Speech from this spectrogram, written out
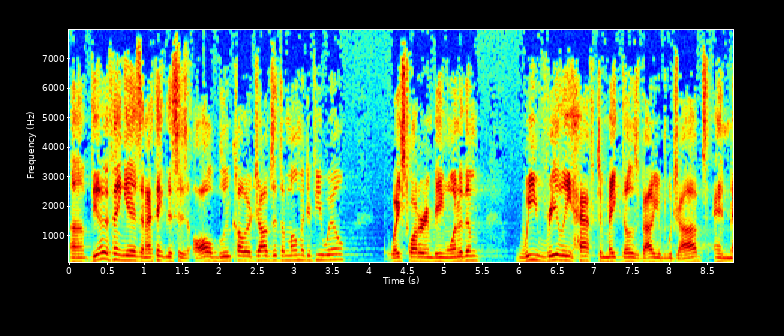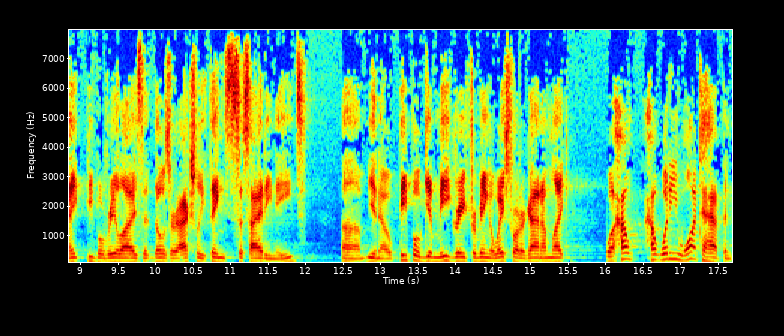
Um, the other thing is, and I think this is all blue collar jobs at the moment, if you will, wastewater and being one of them, we really have to make those valuable jobs and make people realize that those are actually things society needs. Um, you know, people give me grief for being a wastewater guy, and I'm like, well, how, how, what do you want to happen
